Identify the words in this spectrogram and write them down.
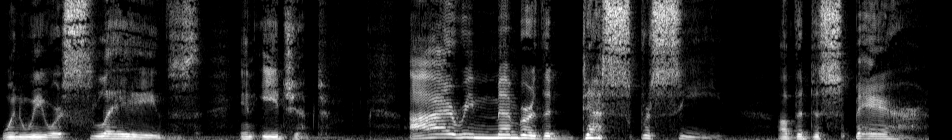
when we were slaves in Egypt. I remember the desperacy of the despair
